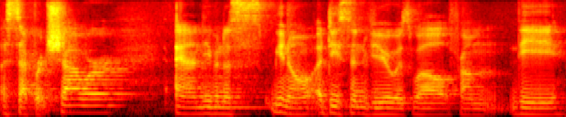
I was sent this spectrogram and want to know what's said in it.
A separate shower and even a, you know, a decent view as well from the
